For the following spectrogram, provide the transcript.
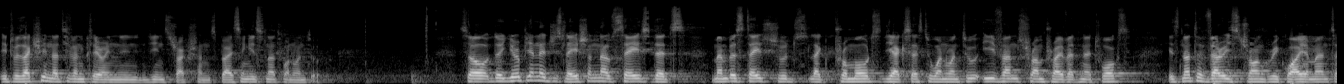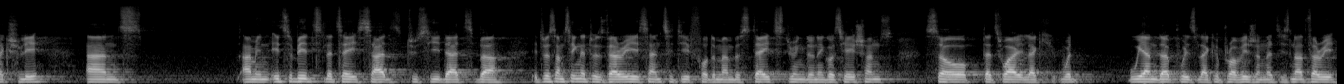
it was actually not even clear in the instructions, but I think it's not 112. So the European legislation now says that member states should like promote the access to 112 even from private networks. It's not a very strong requirement actually. And I mean, it's a bit, let's say, sad to see that, but it was something that was very sensitive for the member states during the negotiations. So that's why, like, what we end up with like a provision that is not very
